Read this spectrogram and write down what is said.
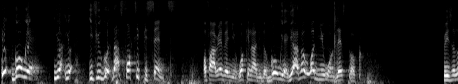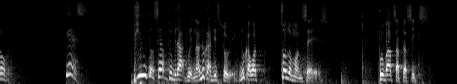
You go where? You, you, if you go, that's 40% of our revenue working out the door. Go where? You are not what you want? Let's talk. Praise the Lord. Yes. Build yourself to be that way. Now look at this story. Look at what Solomon says. Proverbs chapter 6.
